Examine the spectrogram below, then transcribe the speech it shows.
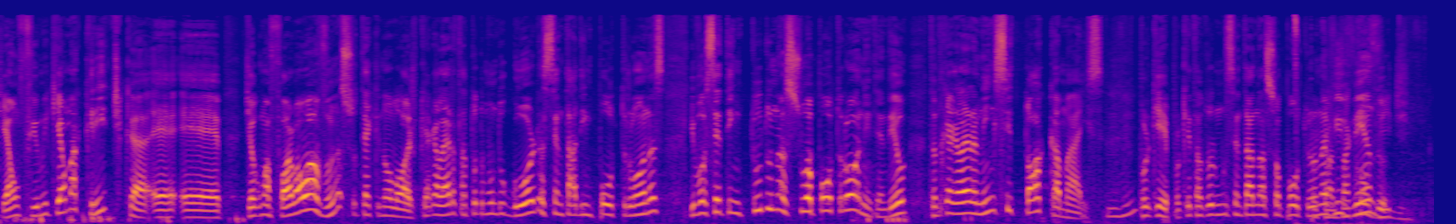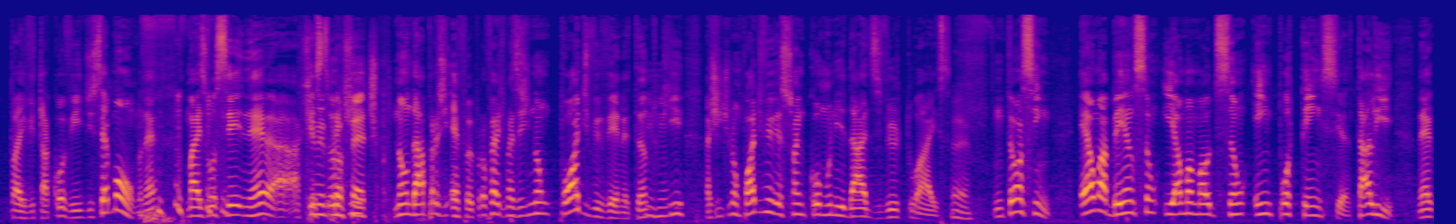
que é um filme que é uma crítica, é, é, de alguma forma, ao avanço tecnológico, porque a galera tá todo mundo gorda, sentada em poltronas, e você tem tudo na sua poltrona, entendeu? Tanto que a galera nem se toca mais. Uhum. Por quê? Porque tá todo mundo sentado na sua poltrona vivendo para evitar Covid, isso é bom, né? Mas você, né, a questão profético. É que não dá para é, foi profético, mas a gente não pode viver, né? Tanto uhum. que a gente não pode viver só em comunidades virtuais. É. Então, assim, é uma bênção e é uma maldição em potência. Tá ali, né?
